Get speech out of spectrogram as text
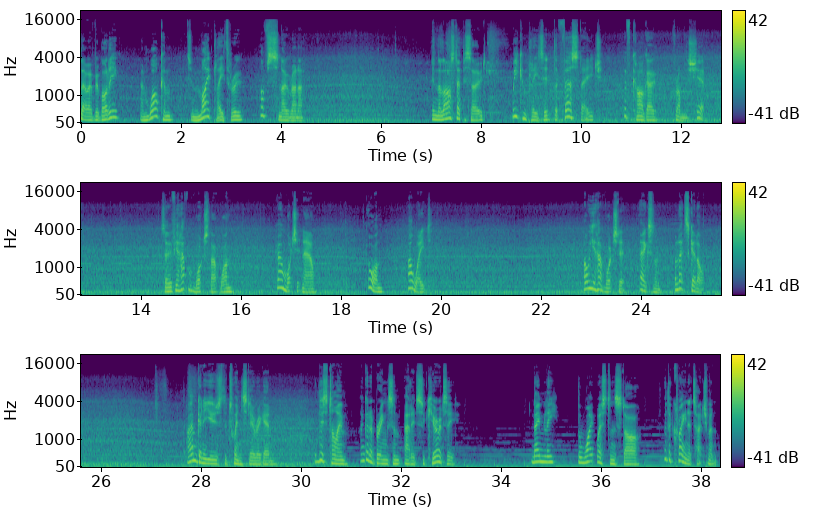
Hello everybody and welcome to my playthrough of SnowRunner. In the last episode we completed the first stage of cargo from the ship. So if you haven't watched that one, go and watch it now. Go on, I'll wait. Oh you have watched it, excellent. Well let's get on. I am going to use the twin steer again but this time I'm going to bring some added security. Namely, the White Western Star with a crane attachment.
